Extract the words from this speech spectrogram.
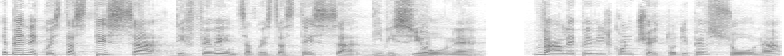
Ebbene, questa stessa differenza, questa stessa divisione vale per il concetto di persona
